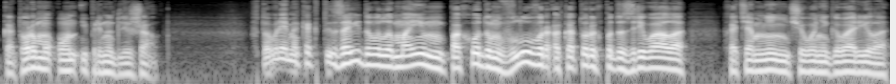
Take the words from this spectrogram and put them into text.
которому он и принадлежал. В то время как ты завидовала моим походам в Лувр, о которых подозревала, хотя мне ничего не говорила,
